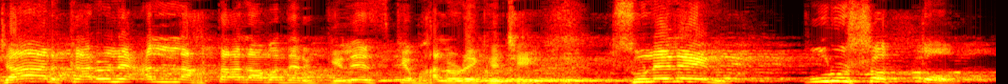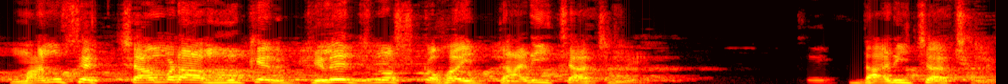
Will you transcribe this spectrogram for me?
যার কারণে আল্লাহ তাআলা আমাদের গ্লেজকে ভালো রেখেছে। শুনে নেন, পুরুষত্ব, মানুষের চামড়া, মুখের গ্লেজ নষ্ট হয় দাড়ি চাচলে। দাড়ি চাচলে।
